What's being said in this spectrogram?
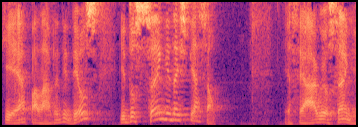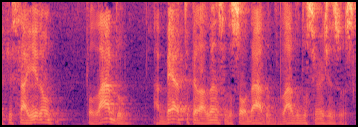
que é a palavra de Deus, e do sangue da expiação. Essa é a água e o sangue que saíram do lado aberto pela lança do soldado, do lado do Senhor Jesus.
